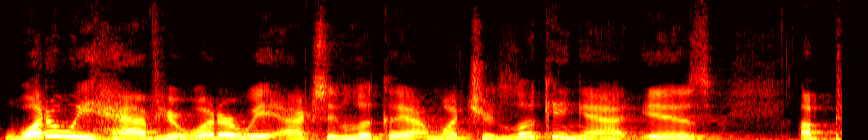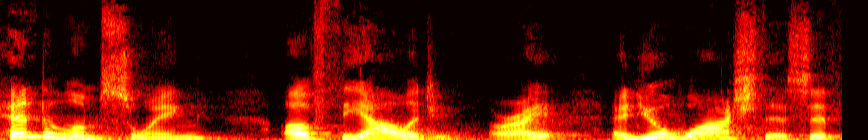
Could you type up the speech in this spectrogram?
what do we have here? What are we actually looking at? And what you're looking at is a pendulum swing of theology, all right? And you'll watch this. If,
